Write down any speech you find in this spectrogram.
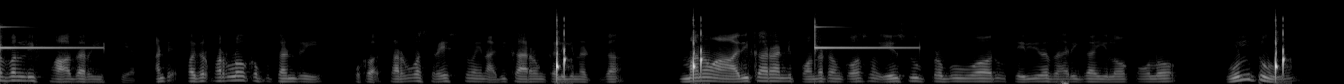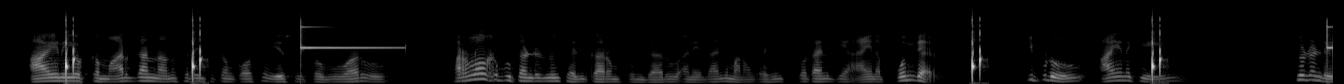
హెవెన్లీ ఫాదర్ ఈస్ దేర్. అంటే పద- పరలోకపు తండ్రి ఒక సర్వశ్రేష్టమైన అధికారం కలిగినట్టుగా మనం ఆ అధికారాన్ని పొందటం కోసం యేసు ప్రభువు వారు శరీరధారిగా ఈ లోకంలో ఉంటూ ఆయన యొక్క మార్గాన్ని అనుసరించడం కోసం యేసు ప్రభు వారు పరలోకపు తండ్రి నుంచి అధికారం పొందారు అనే దాన్ని మనం గ్రహించుకోవటానికి ఆయన పొందారు. ఇప్పుడు ఆయనకి చూడండి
